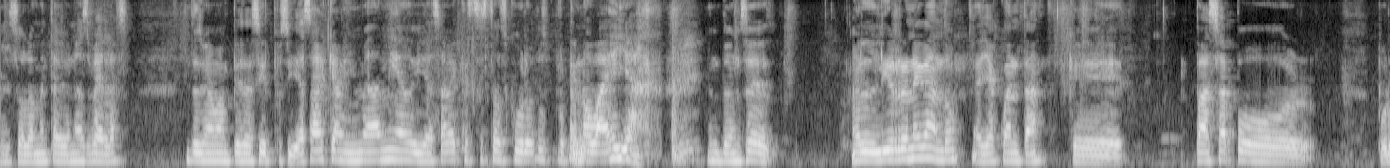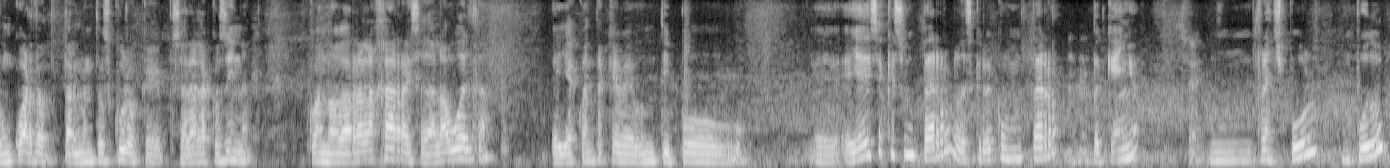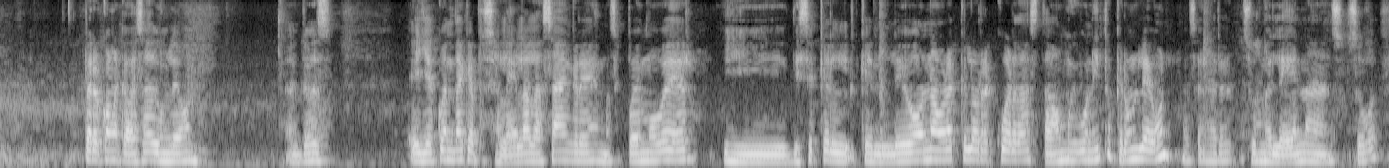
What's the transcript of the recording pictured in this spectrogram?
eh, solamente había unas velas. Entonces mi mamá empieza a decir, pues si ya sabe que a mí me da miedo y ya sabe que esto está oscuro, pues ¿por qué no va ella? Entonces, al ir renegando, ella cuenta que pasa por, por un cuarto totalmente oscuro que pues, era la cocina. Cuando agarra la jarra y se da la vuelta, ella cuenta que ve un tipo... Eh, ella dice que es un perro, lo describe como un perro pequeño, un French Pool, un poodle, pero con la cabeza de un león. Entonces, ella cuenta que pues se le hela la sangre, no se puede mover, y dice que el, que el león, ahora que lo recuerda, estaba muy bonito, que era un león, o sea, era su melena, sus ojos,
